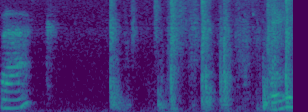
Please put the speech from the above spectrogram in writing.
Back. And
